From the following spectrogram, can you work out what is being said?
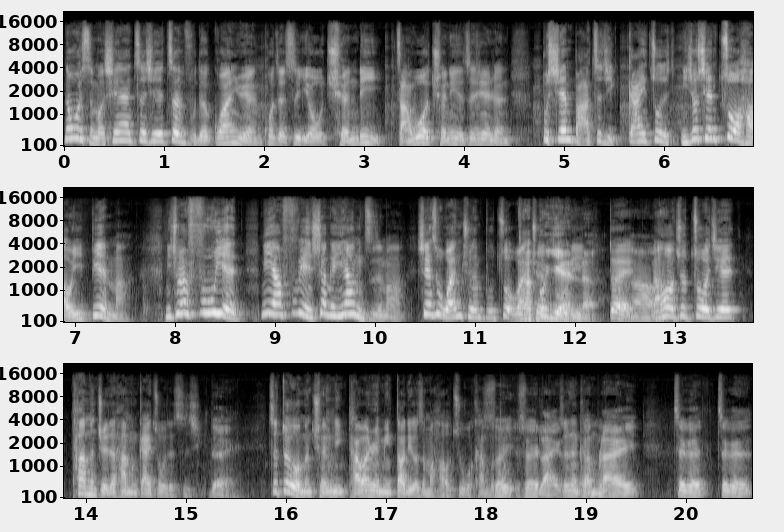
那为什么现在这些政府的官员，或者是有权力掌握权力的这些人，不先把自己该做的，你就先做好一遍嘛？你就算敷衍，你也要敷衍像个样子嘛。现在是完全不做，完全不演了，对，哦、然后就做一些他们觉得他们该做的事情。对，这对我们全民台湾人民到底有什么好处？我看不懂。所以，所以来，真的看不懂。来这个这个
